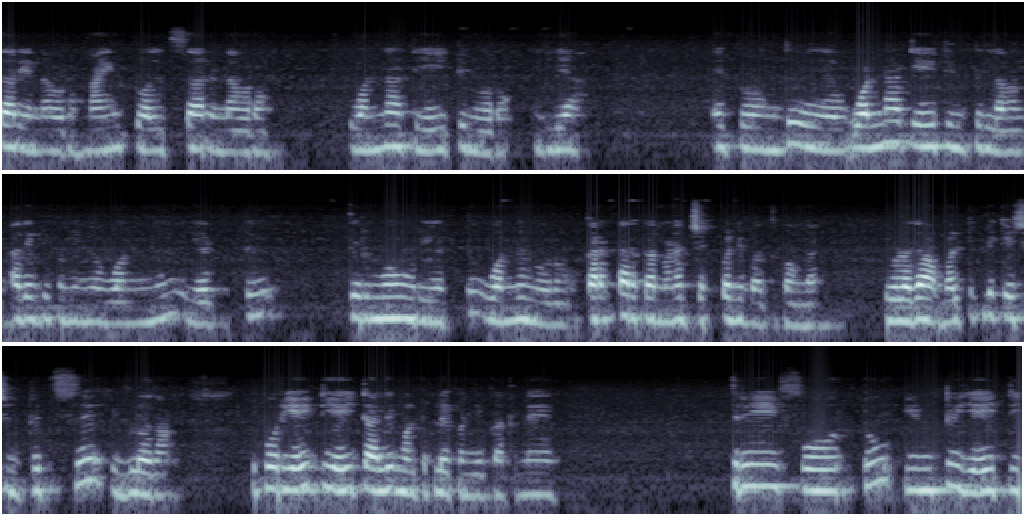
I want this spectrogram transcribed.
சார் என்ன வரும்? நைன் டுவெல் சார் என்ன வரும்? ஒன் நாட் எயிட்டுன்னு வரும். இல்லையா? இப்போ வந்து one nought eight into eleven அது எப்படி பண்ணுவீங்க ஒன்று எட்டு. திரும்பவும் ஒரு எட்டு ஒன்றுன்னு வரும். கரெக்டாக இருக்கான்னு வேணால் செக் பண்ணி பார்த்துக்கோங்க. இவ்வளோ தான் மல்டிப்ளிகேஷன் ட்ரிக்ஸு இவ்வளோ தான் இப்போ ஒரு எயிட்டி எயிட்டாலே மல்டிப்ளை பண்ணி காட்டுறேன். Three four two into eighty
